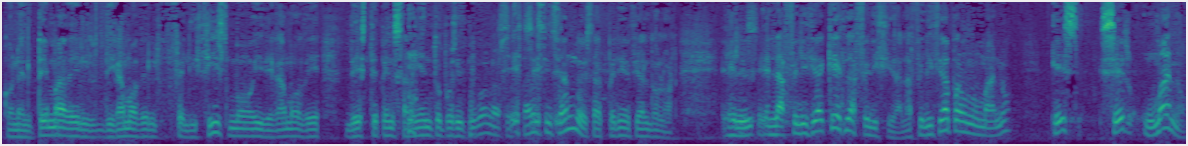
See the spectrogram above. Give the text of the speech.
con el tema del, digamos, del felicismo y, digamos, de, de este pensamiento positivo, nos están sisando esa experiencia del dolor. El- La felicidad, ¿qué es la felicidad? La felicidad para un humano es ser humano,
